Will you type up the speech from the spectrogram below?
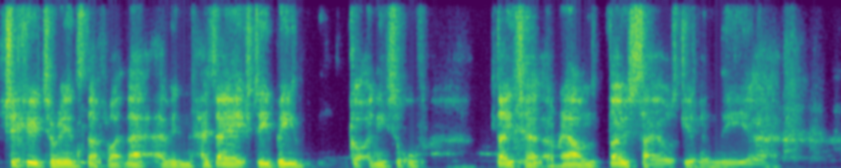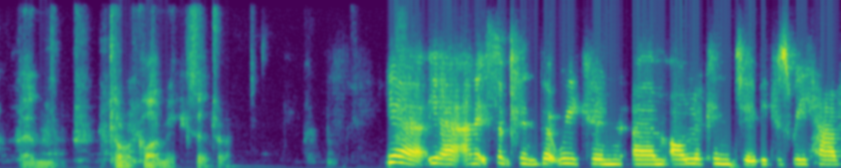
charcuterie and stuff like that. I mean, has AHDB got any sort of data around those sales given the uh, um, current climate, etc.? Yeah, yeah, and it's something that we can um, I'll look into because we have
